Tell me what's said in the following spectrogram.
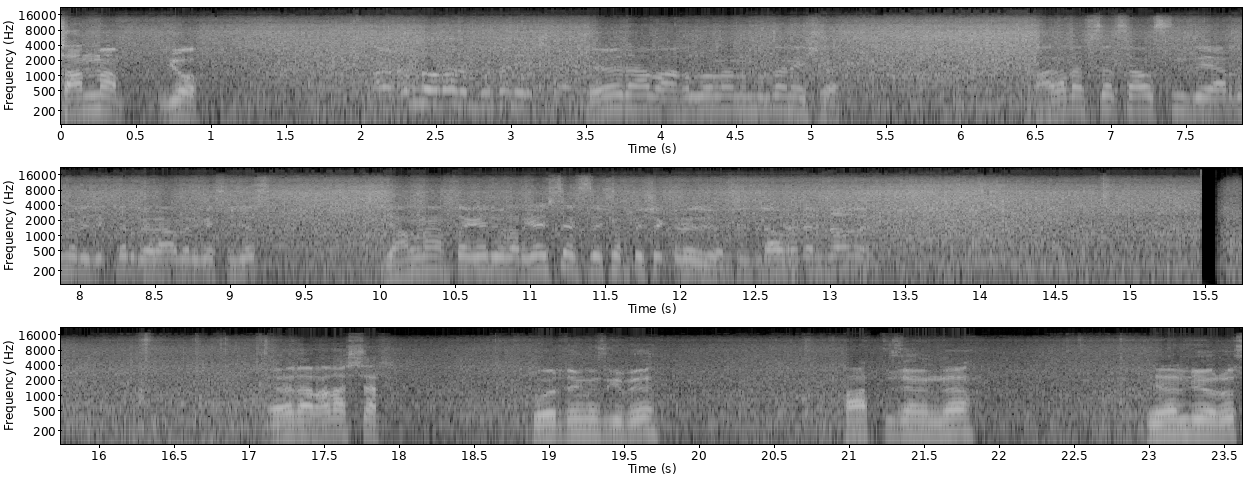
Sanmam. Yok. Akıllı olalım burada ne iş var? Evet abi akıllı olanın burada ne işi var? Arkadaşlar sağ olsun bize yardım edecekler. Beraber geçeceğiz. Yanlı ayakta geliyorlar. Gençler size çok teşekkür ediyorum. Ederiz abi. Evet arkadaşlar. Gördüğünüz gibi hat düzeninde ilerliyoruz.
